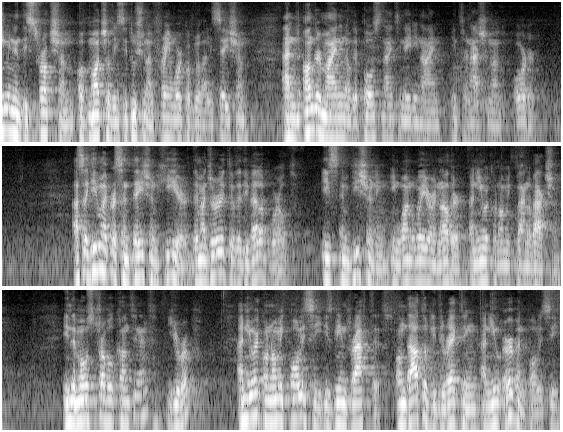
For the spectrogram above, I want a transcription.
imminent destruction of much of the institutional framework of globalization, and undermining of the post-1989 international order. As I give my presentation here, the majority of the developed world is envisioning, in one way or another, a new economic plan of action. In the most troubled continent, Europe, a new economic policy is being drafted, undoubtedly directing a new urban policy,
